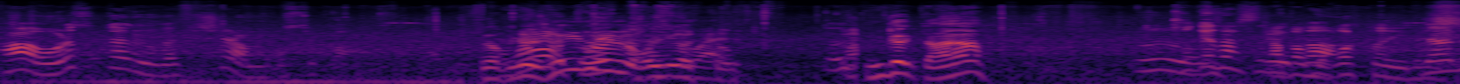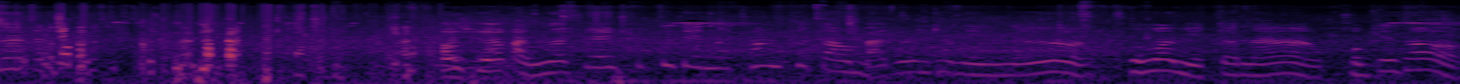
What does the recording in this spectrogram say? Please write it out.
아 어렸을 때는 왜 피쉬를 안 먹었을까? 야, 근데 아, 생선은 어디 좋아해. 갔어? 이게 나야? 두 개 샀으니까. 아빠 먹었어 이제 나는 어, 기억 안 나지? 쇼크에 있는 카운트다운 맞은편에 있는 공원 있잖아. 거기서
